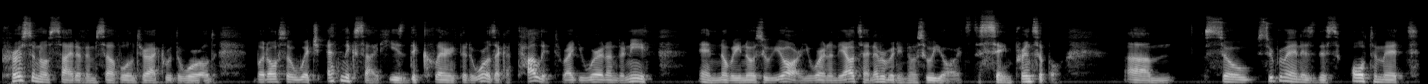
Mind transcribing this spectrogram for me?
personal side of himself will interact with the world, but also which ethnic side he is declaring to the world. It's like a talit, right? You wear it underneath and nobody knows who you are. You wear it on the outside and everybody knows who you are. It's the same principle. Um, so Superman is this ultimate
